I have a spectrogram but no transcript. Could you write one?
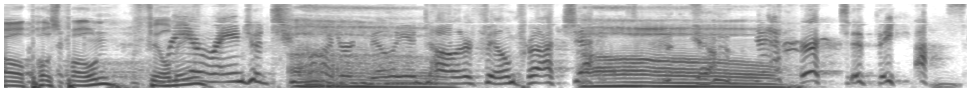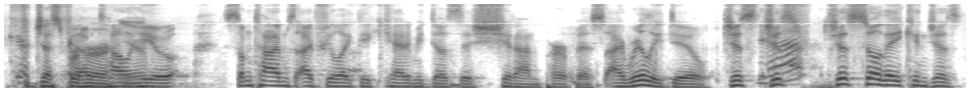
oh, postpone filming. rearrange a two hundred million oh. dollar film project Oh, to her to the Oscars. just for But her. I'm telling yeah. you, sometimes I feel like the Academy does this shit on purpose. I really do. Just just just so they can just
